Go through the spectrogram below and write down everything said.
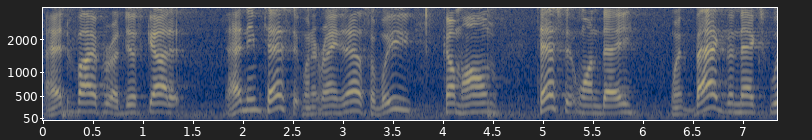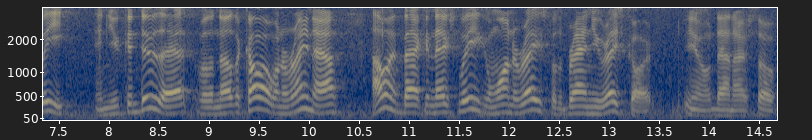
I had the Viper. I just got it. I hadn't even tested it when it rained out. So we come home, test it one day, went back the next week, and you can do that with another car when it rained out. I went back the next week and won the race with a brand new race car, you know, down there. So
